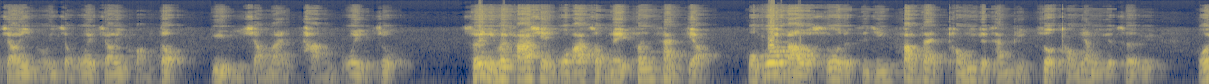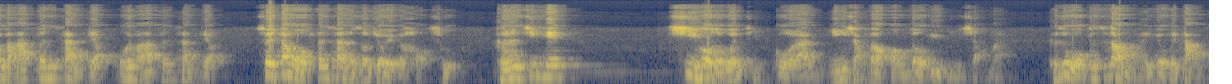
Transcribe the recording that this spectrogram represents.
交易某一种，我也交易黄豆。玉米、小麦、糖我也做，所以你会发现我把种类分散掉，我不会把我所有的资金放在同一个产品做同样一个策略，我会把它分散掉，我会把它分散掉。所以当我分散的时候，就有一个好处，可能今天气候的问题果然影响到黄豆、玉米、小麦，可是我不知道哪一个会大涨。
